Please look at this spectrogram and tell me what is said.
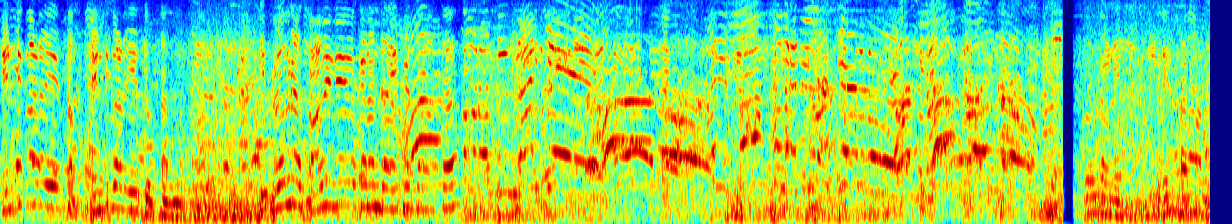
టెంట్ కాడ. చేస్తాం. టెంట్ కాడ చేద్దాం. సార్ ఈ ప్రోగ్రామ్ స్వామి వివేకానంద అయిపోయిన తర్వాత ప్రోగ్రామ్ ఇదేం సంబంధం?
